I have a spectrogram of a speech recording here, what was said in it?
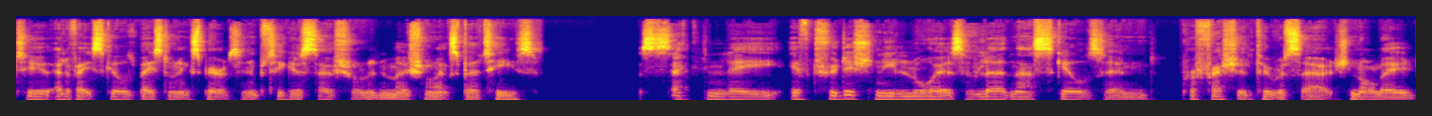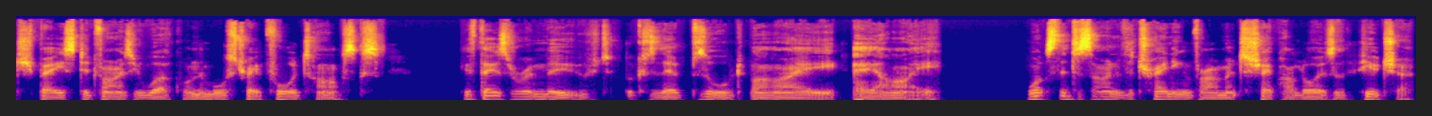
to elevate skills based on experience in particular social and emotional expertise. Secondly, if traditionally lawyers have learned their skills and profession through research, knowledge based advisory work on the more straightforward tasks, if those are removed because they're absorbed by AI, what's the design of the training environment to shape our lawyers of the future?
